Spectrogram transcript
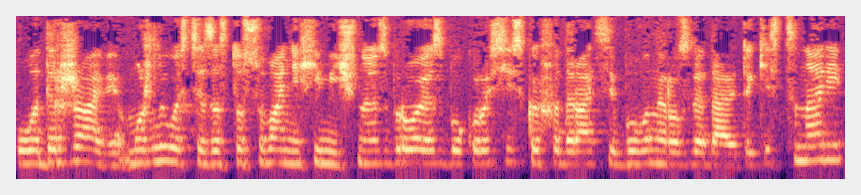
по державі можливості застосування хімічної зброї з боку Російської Федерації, бо вони розглядають такі сценарії.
